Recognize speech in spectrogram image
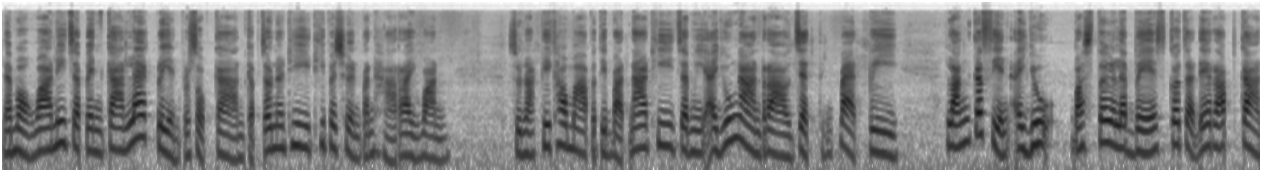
และมองว่านี่จะเป็นการแลกเปลี่ยนประสบการณ์กับเจ้าหน้าที่ที่เผชิญปัญหารายวัน สุนัขที่เข้ามาปฏิบัติหน้าที่จะมีอายุงานราว 7-8 ปี หลังเกษียณอายุบัสเตอร์และเบสก็จะได้รับการ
